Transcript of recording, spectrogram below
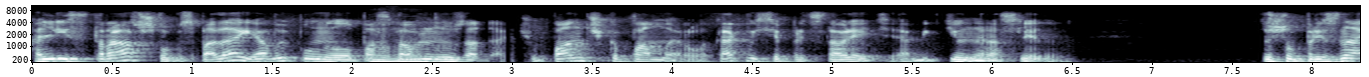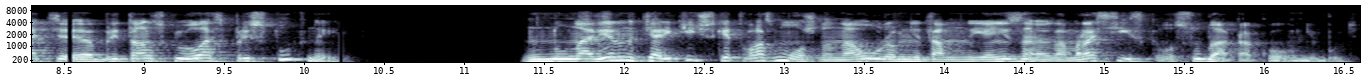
лист раз, что, господа, я выполнила поставленную угу. задачу. Паночка померла. Как вы себе представляете объективное расследование? То, что признать э, британскую власть преступной? Ну, наверное, теоретически это возможно на уровне, там, я не знаю, там, российского суда какого-нибудь.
